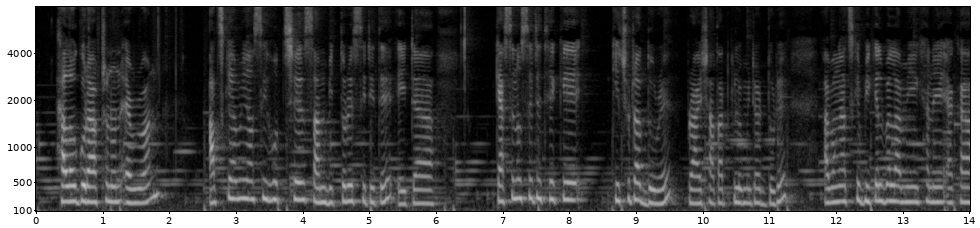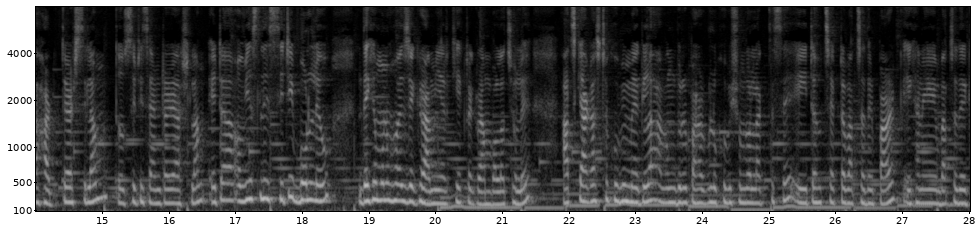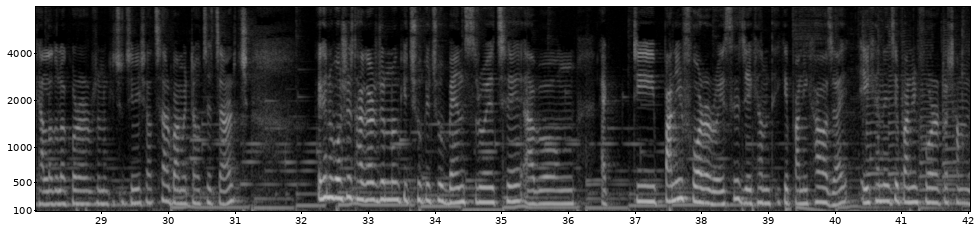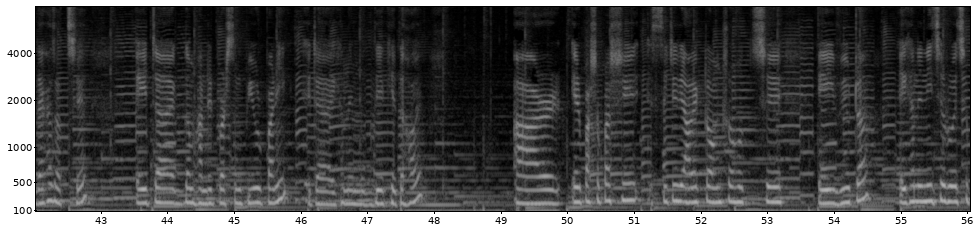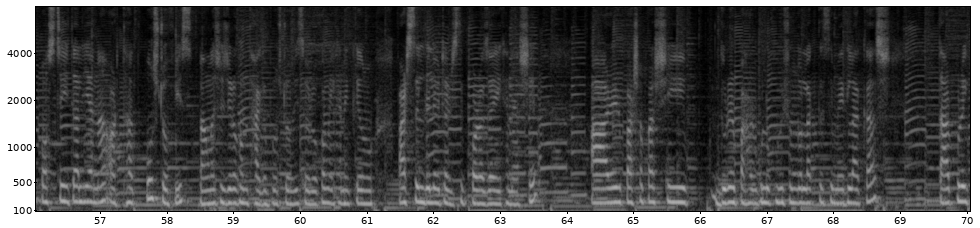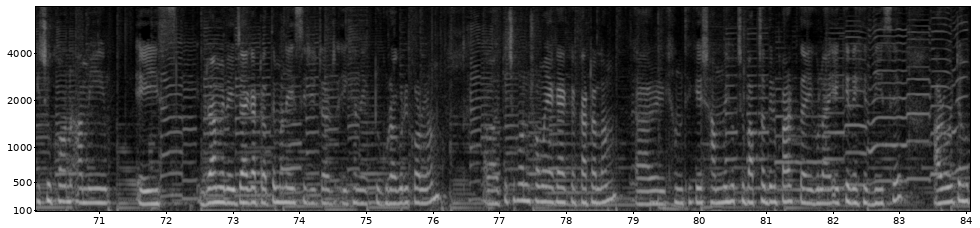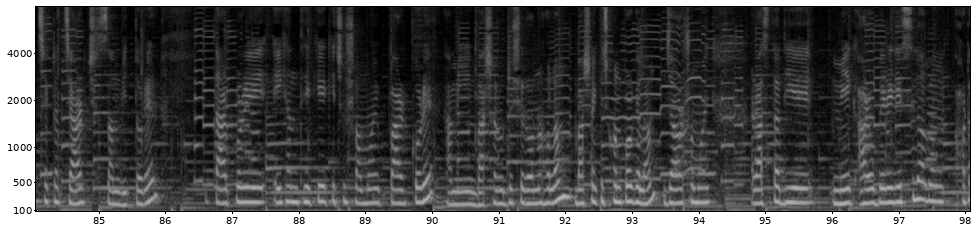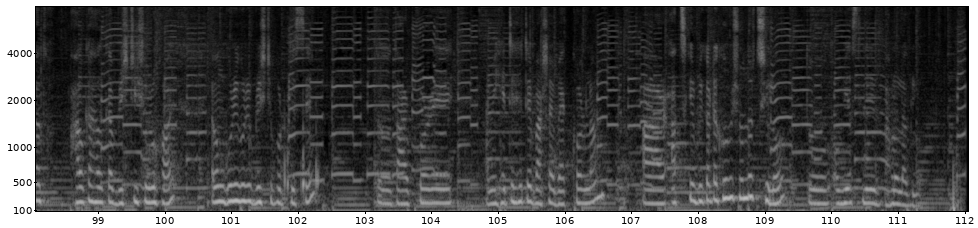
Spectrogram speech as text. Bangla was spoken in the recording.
হ্যালো গুড আফটারনুন এভরিওয়ান আজকে আমি আছি হচ্ছে সান ভিক্টোরিয়া সিটিতে। এইটা ক্যাসিনো সিটি থেকে কিছুটা দূরে, প্রায় সাত আট কিলোমিটার দূরে। এবং আজকে বিকেলবেলা আমি এখানে একা হাঁটতে আসছিলাম, তো সিটি সেন্টারে আসলাম। এটা অবভিয়াসলি সিটি বললেও দেখে মনে হয় যে গ্রামই আর কি একটা গ্রাম বলা চলে। আজকে আকাশটা খুবই মেঘলা এবং দূরের পাহাড়গুলো খুবই সুন্দর লাগতেছে। এইটা হচ্ছে একটা বাচ্চাদের পার্ক। এখানে বাচ্চাদের খেলাধুলা করার জন্য কিছু জিনিস আছে আর বামেরটা হচ্ছে চার্চ। এখানে বসে থাকার জন্য কিছু কিছু বেঞ্চ রয়েছে এবং একটি পানির ফোয়ারা রয়েছে যেখান থেকে পানি খাওয়া যায়। এইখানে যে পানির ফোয়ারাটা সামনে দেখা যাচ্ছে, এইটা একদম হান্ড্রেড পার্সেন্ট পিওর পানি। এটা এখানে মুখ দিয়ে খেতে হয়। আর এর পাশাপাশি সিটির আরেকটা অংশ হচ্ছে এই ভিউটা। এখানে নিচে রয়েছে পোস্টে ইতালিয়ানা অর্থাৎ পোস্ট অফিস। বাংলাদেশে যেরকম থাকে পোস্ট অফিস, ওরকম এখানে কেউ পার্সেল দিলে এটা রিসিভ করা যায়, এখানে আসে। আর এর পাশাপাশি দূরের পাহাড়গুলো খুবই সুন্দর লাগতেছে, মেঘলা আকাশ। তারপরে কিছুক্ষণ আমি এই গ্রামের এই জায়গাটাতে মানে এই সিটিটার এখানে একটু ঘোরাঘুরি করলাম। কিছুক্ষণ সময় একা একা কাটালাম। আর এখান থেকে সামনে হচ্ছে বাচ্চাদের পার্ক, তাই এগুলা এঁকে রেখে দিয়েছে। আর ওইটা হচ্ছে একটা চার্চ, সান ভিত্তরের তারপরে এইখান থেকে কিছু সময় পার করে আমি বাসার উদ্দেশ্যে রওনা হলাম। বাসায় কিছুক্ষণ পর গেলাম। যাওয়ার সময় রাস্তা দিয়ে মেঘ আরও বেড়ে গেছিল এবং হঠাৎ হালকা হালকা বৃষ্টি শুরু হয় এবং গুড়ি গুড়ি বৃষ্টি পড়তেছে। তো তারপরে আমি হেঁটে হেঁটে বাসায় ব্যাক করলাম। আর আজকের বিকালটা খুবই সুন্দর ছিল, তো অবভিয়াসলি ভালো লাগল।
